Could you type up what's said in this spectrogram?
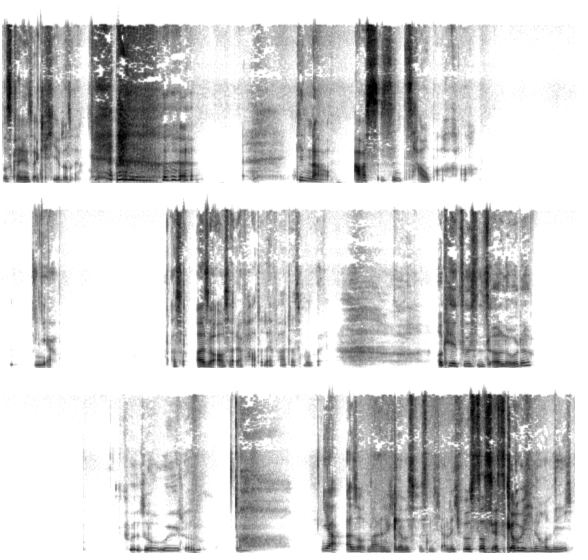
Das kann jetzt eigentlich jeder sein. genau. Aber es sind Zauberer. Ja. Also, also außer der Vater. Der Vater ist Mogul. Okay, jetzt wissen es alle, oder? Ich bin so müde. Ja, also nein, ich glaube, es wissen nicht alle. Ich wüsste das jetzt, glaube ich, noch nicht.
